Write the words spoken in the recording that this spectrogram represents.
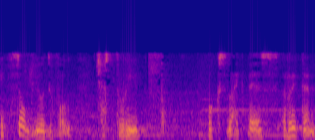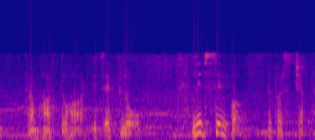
It's so beautiful just to read books like this written from heart to heart. It's a flow. Live simple, the first chapter.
